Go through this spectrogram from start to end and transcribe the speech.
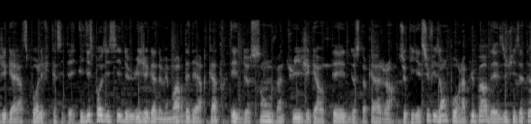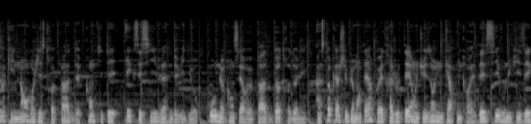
GHz pour l'efficacité. Il dispose ici de 8 Go de mémoire DDR4 et de 128 Go de stockage, ce qui est suffisant pour la plupart des utilisateurs qui n'enregistrent pas de quantité excessive de vidéos ou ne conserve pas d'autres données. Un stockage supplémentaire peut être ajouté en utilisant une carte microSD si vous n'utilisez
